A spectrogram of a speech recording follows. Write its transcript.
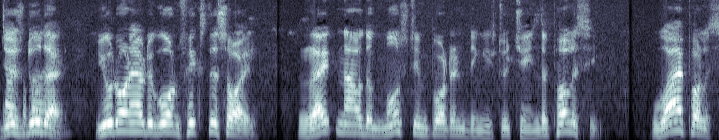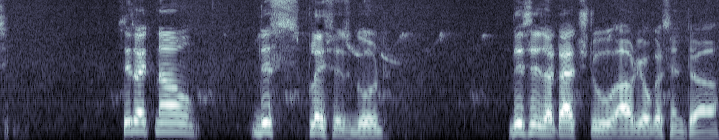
Just do that. it. You don't have to go and fix the soil. Right now, the most important thing is to change the policy. Why policy? See, right now, this place is good, this is attached to our yoga center,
